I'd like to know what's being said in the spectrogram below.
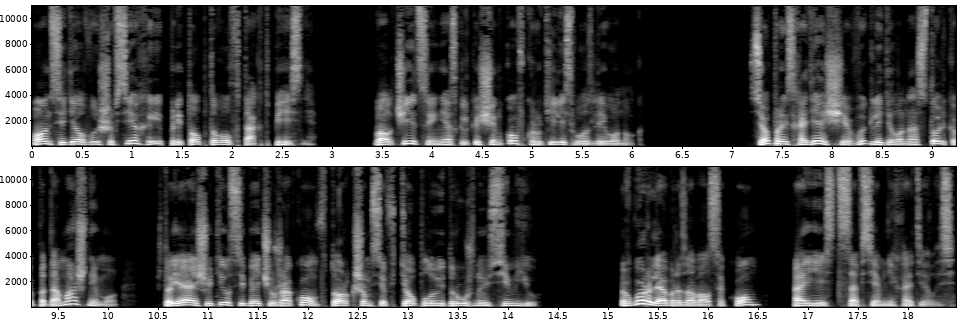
Он сидел выше всех и притоптывал в такт песни. Волчицы и несколько щенков крутились возле его ног. Все происходящее выглядело настолько по-домашнему, что я ощутил себя чужаком, вторгшимся в теплую и дружную семью. В горле образовался ком, а есть совсем не хотелось.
